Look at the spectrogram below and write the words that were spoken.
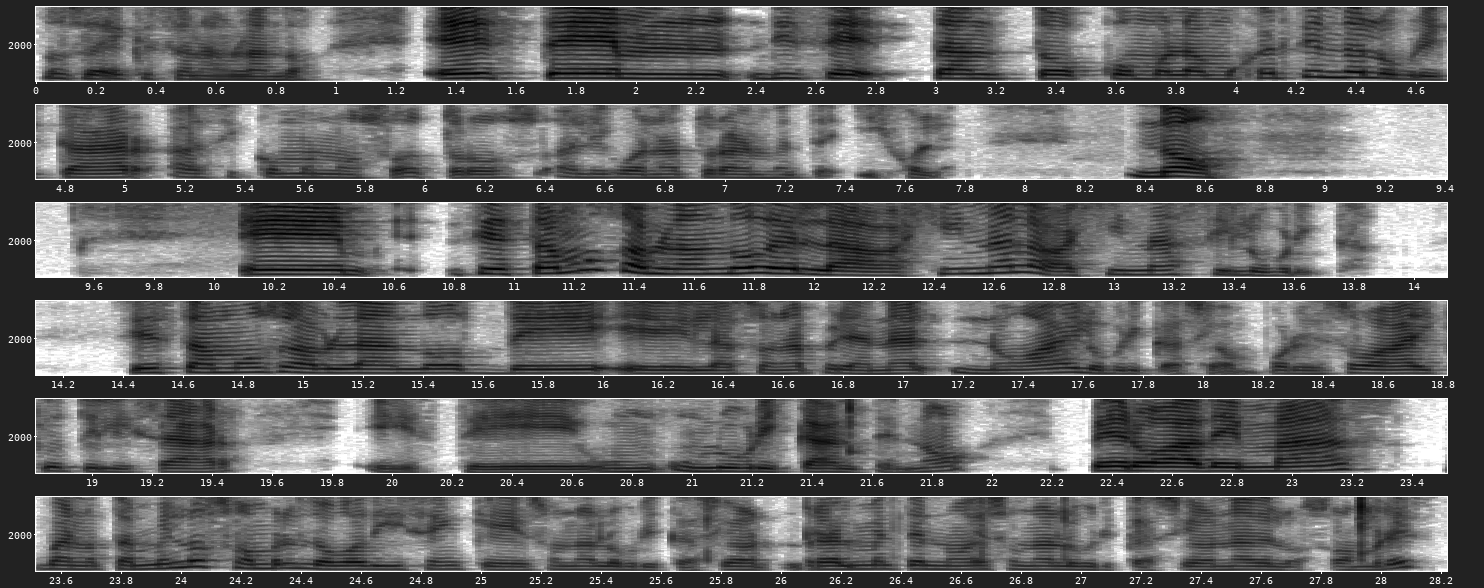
No sé de qué están hablando. Este mm, dice, tanto como la mujer tiende a lubricar, así como nosotros, al igual naturalmente. Híjole, no. Em, si estamos hablando de la vagina, la vagina sí lubrica. Si estamos hablando de eh, la zona perianal, no hay lubricación, por eso hay que utilizar este, un, lubricante, ¿no? Pero además, bueno, también los hombres luego dicen que es una lubricación. Realmente no es una lubricación la de los hombres,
